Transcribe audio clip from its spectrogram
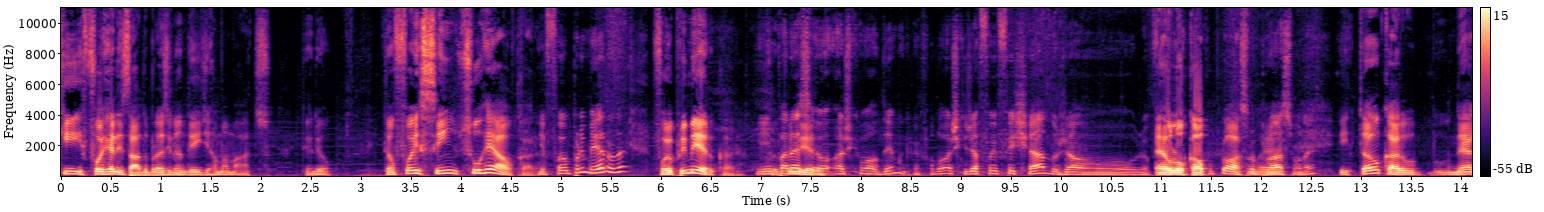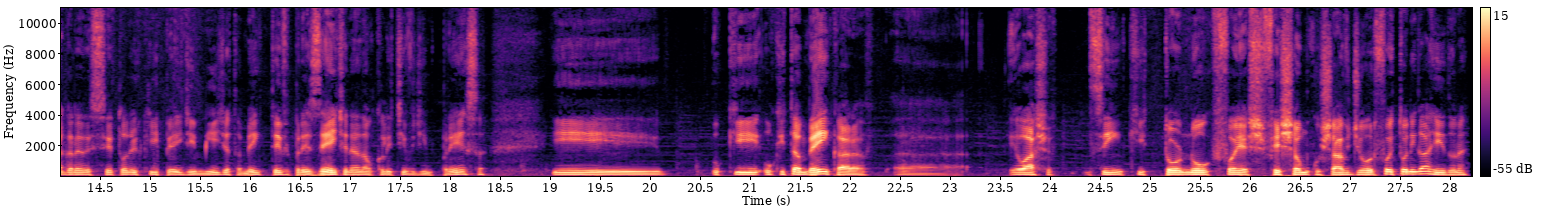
que foi realizado o Brazilian Day de Hamamatsu, entendeu? Então foi assim, surreal, cara. E foi o primeiro, né? Foi o primeiro, cara. E foi parece, eu acho que o Aldema que me falou, acho que já foi fechado já o. já foi É o local pro Pro próximo. é. próximo, né? Então, cara, o- né, agradecer toda a equipe aí de mídia também, que teve presente, né, no coletivo de imprensa. E o que, o que também, cara, ah, eu acho, sim, que tornou, que foi, fechamos com chave de ouro, foi Tony Garrido, né?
